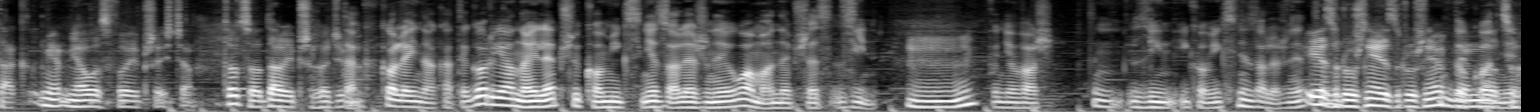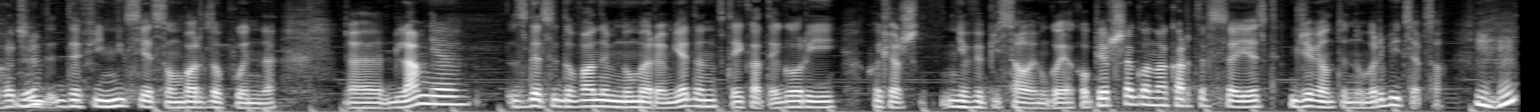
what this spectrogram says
tak, mia miało swoje przejścia. To co, dalej przechodzimy. Tak, kolejna kategoria, najlepszy komiks niezależny łamany przez Zin. Mm. ponieważ ten zin i komiks niezależny. Jest różnie, jest różnie, wiemy o co chodzi. Definicje są bardzo płynne. E, Dla mnie zdecydowanym numerem jeden w tej kategorii, chociaż nie wypisałem go jako pierwszego na karteczce, jest dziewiąty numer bicepsa. Mhm.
